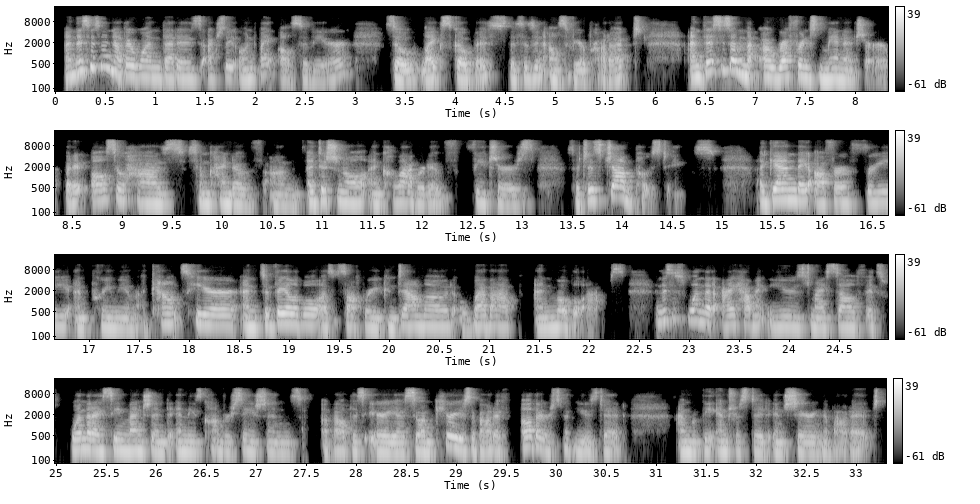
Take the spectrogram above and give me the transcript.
And this is another one that is actually owned by Elsevier. So like Scopus, this is an Elsevier product. And this is a, a reference manager, but it also has some kind of um, additional and collaborative features, such as job postings. Again, they offer free and premium accounts here, and it's available as a software you can download, a web app, and mobile apps. And this is one that I haven't used myself. It's one that I see mentioned in these conversations about this area. So I'm curious about if others have used it and would be interested in sharing about it.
